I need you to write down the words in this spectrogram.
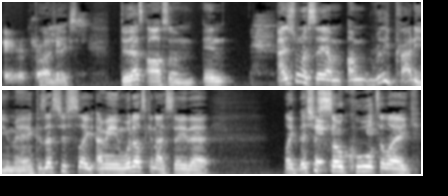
favorite projects. Projects. Dude, that's awesome. And I just want to say I'm I'm really proud of you, man, cuz that's just like I mean, what else can I say that like that's just so cool to like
